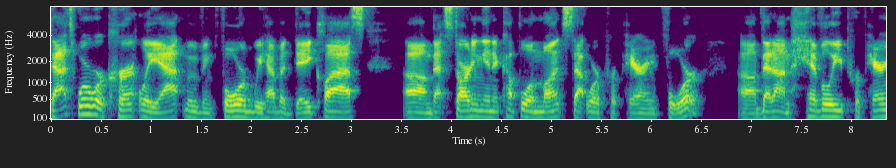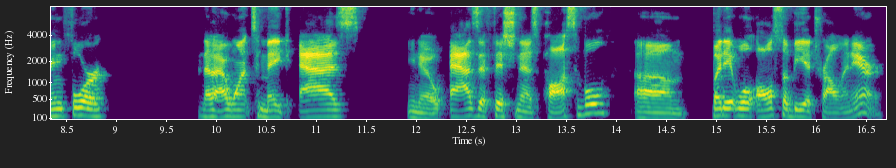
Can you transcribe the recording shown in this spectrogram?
That's where we're currently at moving forward. We have a day class um, that's starting in a couple of months that we're preparing for, uh, that I'm heavily preparing for, that I want to make as you know as efficient as possible. Um, but it will also be a trial and error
